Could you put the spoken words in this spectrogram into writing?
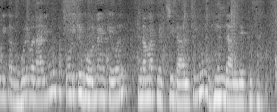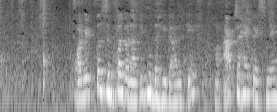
पकौड़ी का घोल बना रही हूँ पकौड़ी के घोल में केवल नमक, मिर्ची डालती हूँ, हींग डाल देती हूँ। और बिल्कुल सिंपल बनाती हूँ, दही डाल के। आप चाहें तो इसमें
